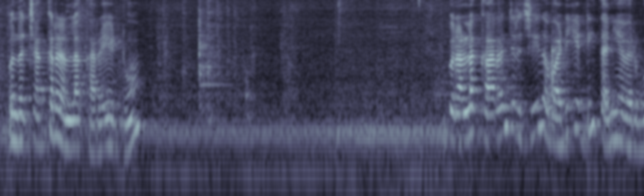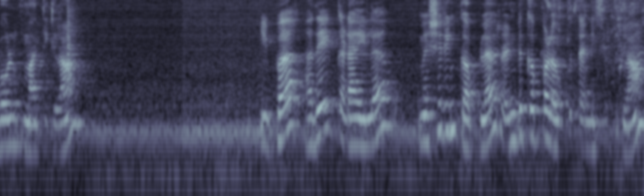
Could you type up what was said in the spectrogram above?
இப்போ இந்த சர்க்கரை நல்லா கரையட்டும். இப்போ நல்லா கரைஞ்சிருச்சு. இதை வடிகட்டி தனியாக வேறு பவுலுக்கு மாற்றிக்கலாம் இப்போ அதே கடாயில் மெஷரிங் கப்பில் ரெண்டு கப் அளவுக்கு தண்ணி சேர்த்துக்கலாம்.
